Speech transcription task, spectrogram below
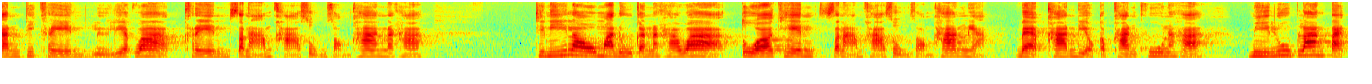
กันที่เครน หรือเรียกว่าเครนสนามขาสูงสองข้างนะคะ ทีนี้เรามาดูกันนะคะว่าตัวเครนสนามขาสูงสองข้างเนี่ยแบบคานเดี่ยวกับคานคู่นะคะ มีรูปร่างแตก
